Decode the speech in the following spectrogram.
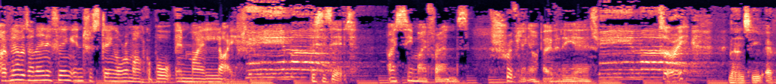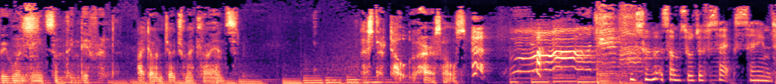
I've never done anything interesting or remarkable in my life. This is it. I see my friends shriveling up over the years. Sorry. Nancy, everyone needs something different. I don't judge my clients. Unless they're total assholes. Like some sort of sex saint.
